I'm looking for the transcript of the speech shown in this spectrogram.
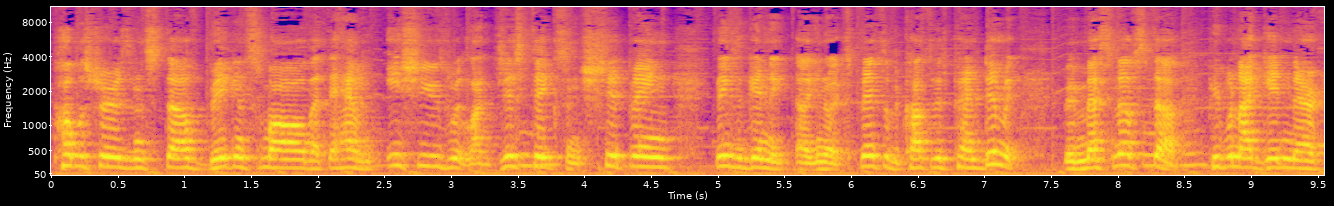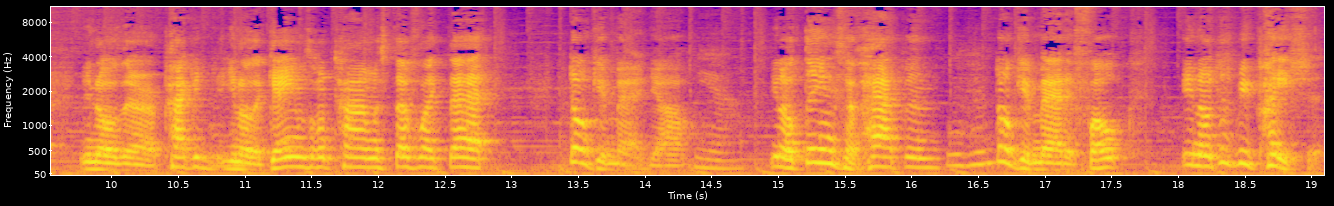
publishers and stuff, big and small, that they're having issues with logistics and shipping. Things are getting uh, you know expensive because of this pandemic. Been messing up stuff. People not getting their you know their package you know the games on time and stuff like that. Don't get mad, y'all. Yeah. You know things have happened. Don't get mad at folk. You know just be patient.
